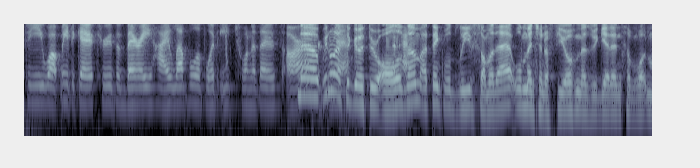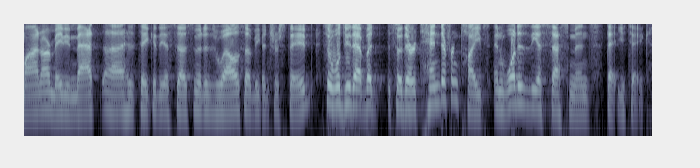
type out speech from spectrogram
do you want me to go through the very high level of what each one of those are? No, we don't no. have to go through all okay. of them. I think we'll leave some of that. We'll mention a few of them as we get into what mine are. Maybe Matt uh, has taken the assessment as well, so I'd be interested. So we'll do that. But so there are 10 different types. And what is the assessment that you take?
